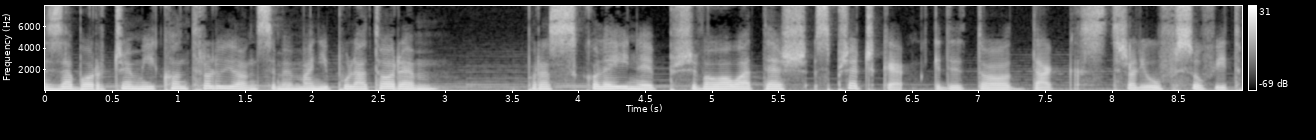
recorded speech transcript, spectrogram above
zaborczym i kontrolującym manipulatorem. Po raz kolejny przywołała też sprzeczkę, kiedy to Doug strzelił w sufit.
